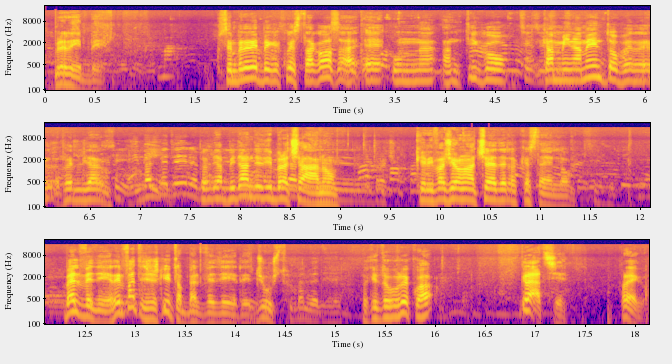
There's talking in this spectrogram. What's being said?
Sembrerebbe sembrerebbe che questa cosa è un antico camminamento per, per gli, per gli abitanti di Bracciano che li facevano accedere al castello. Belvedere, infatti c'è scritto Belvedere, giusto? C'è scritto pure qua. Grazie, prego.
